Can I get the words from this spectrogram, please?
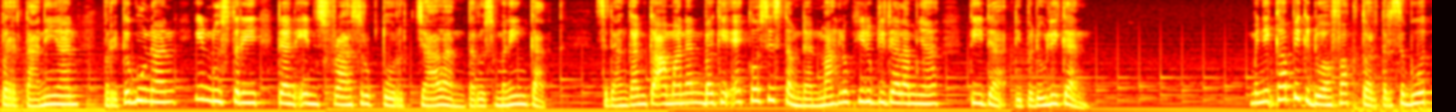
pertanian, perkebunan, industri, dan infrastruktur jalan terus meningkat. Sedangkan keamanan bagi ekosistem dan makhluk hidup di dalamnya tidak dipedulikan. Menyikapi kedua faktor tersebut,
